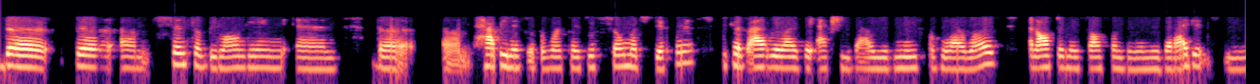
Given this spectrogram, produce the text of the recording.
The the um, sense of belonging and the um, happiness with the workplace was so much different because I realized they actually valued me for who I was, and often they saw something in me that I didn't see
